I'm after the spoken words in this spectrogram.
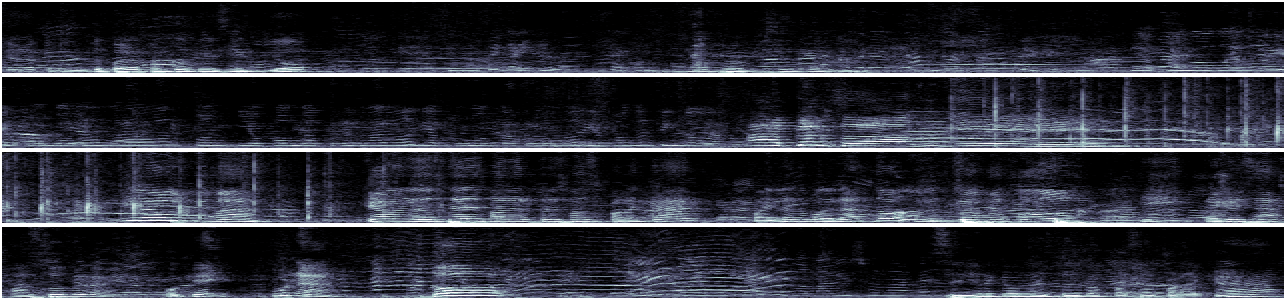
¿Qué le pregunté para cuánto quiere decir yo? Si no se gallina, se come. No, pero sí, sí. Yo pongo huevos, yo pongo dos huevos, yo pongo tres huevos, yo pongo cuatro huevos, yo pongo cinco huevos. ¡Aplausos! Muy bien. Y la última. Cada uno de ustedes va a dar tres pasos para acá, bailando, modelando, con las papas todos, y regresa a su lugar. ¿Ok? Una, dos. Señora, cada una de ustedes va a pasar para acá,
